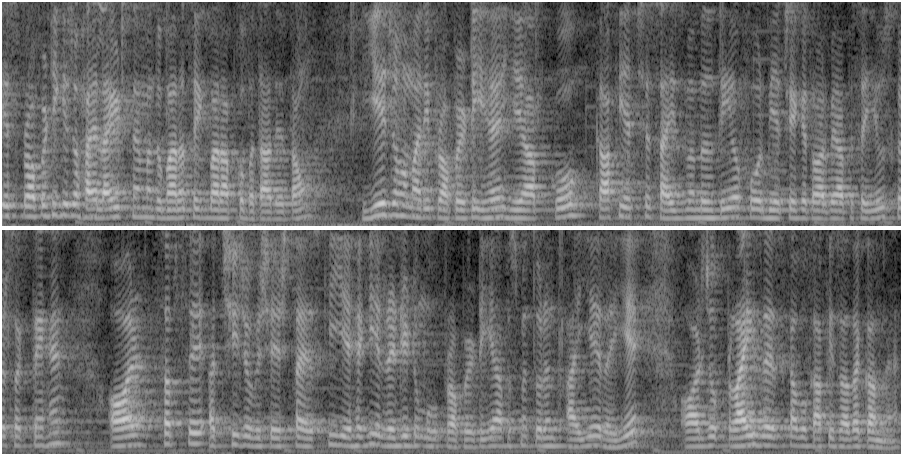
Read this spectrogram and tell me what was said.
इस प्रॉपर्टी के जो हाईलाइट्स हैं, मैं दोबारा से एक बार आपको बता देता हूँ। ये जो हमारी प्रॉपर्टी है, ये आपको काफ़ी अच्छे साइज़ में मिलती है और फोर बी के तौर पर आप इसे यूज़ कर सकते हैं। और सबसे अच्छी जो विशेषता है इसकी ये है कि रेडी टू मूव प्रॉपर्टी है। आप इसमें तुरंत आइए, रहिए और जो प्राइस है इसका वो काफ़ी ज़्यादा कम है।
